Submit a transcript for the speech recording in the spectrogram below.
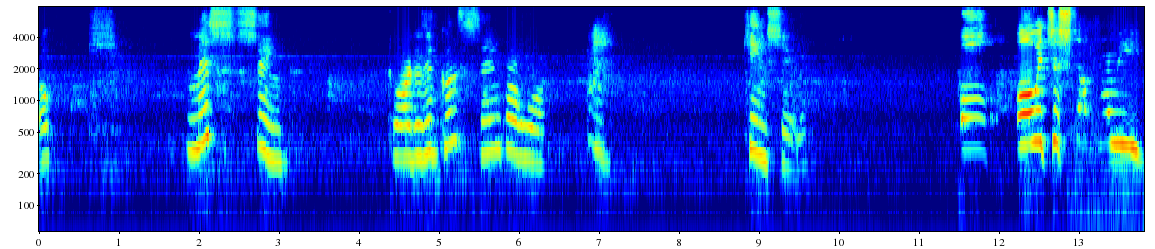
Okay. Oh. Miss Sink. God, is it gonna sink or what? King Sailor. Oh, oh, it's a submarine.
